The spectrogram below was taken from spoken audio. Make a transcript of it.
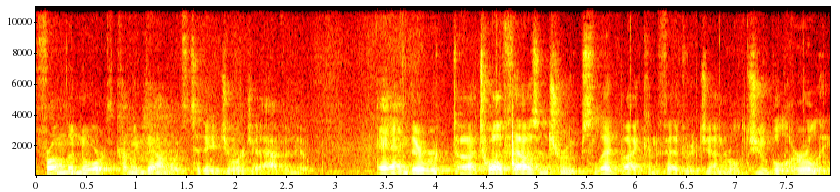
from the north, coming down what's today Georgia Avenue. And there were uh, 12,000 troops led by Confederate General Jubal Early.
